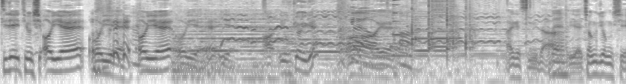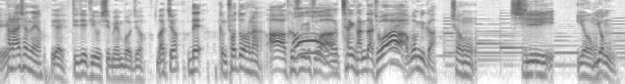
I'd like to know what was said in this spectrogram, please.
DJ TOC, 어예, 어예, 어예, 어예. 예. 아, 웃겨, 이게? 웃겨요. 어, 예. 어. 알겠습니다. 네. 예, 정지용 씨. 하나 하셨네요. 예, DJ DOC 멤버죠. 맞죠? 네. 그럼 저도 하나. 아, 그렇습니까? 오. 좋아. 창이 간다. 좋아. 뭡니까? 정지용. 용.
